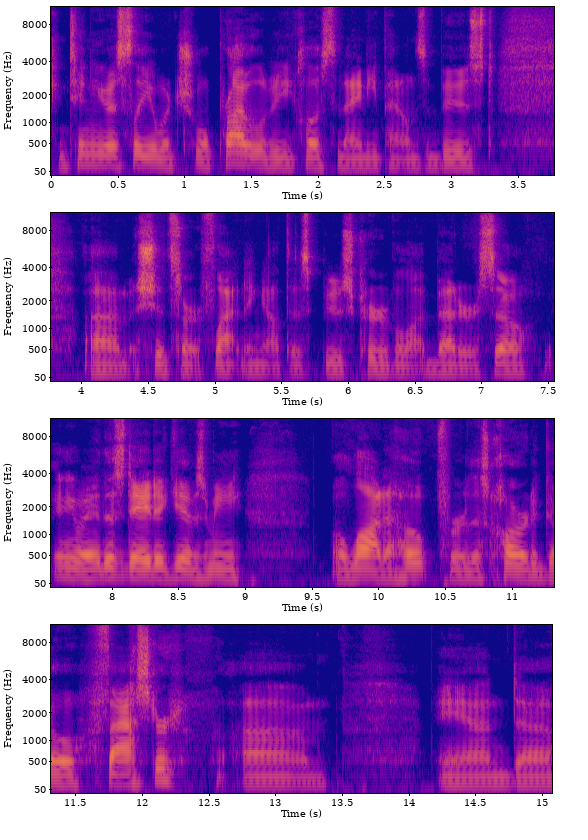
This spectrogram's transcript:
continuously, which will probably be close to 90 pounds of boost, um, it should start flattening out this boost curve a lot better. So, anyway, this data gives me a lot of hope for this car to go faster um, and uh,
